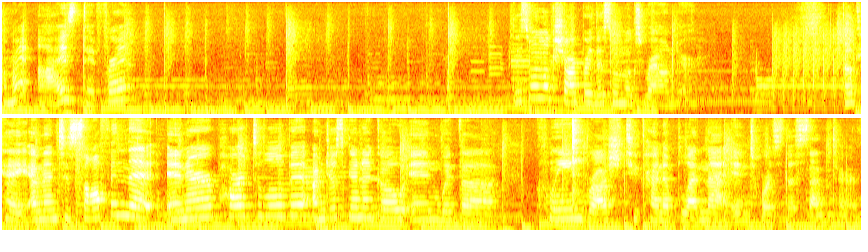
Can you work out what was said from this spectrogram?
Are my eyes different? This one looks sharper, this one looks rounder. Okay, and then to soften the inner parts a little bit, I'm just gonna go in with a clean brush to kind of blend that in towards the center.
